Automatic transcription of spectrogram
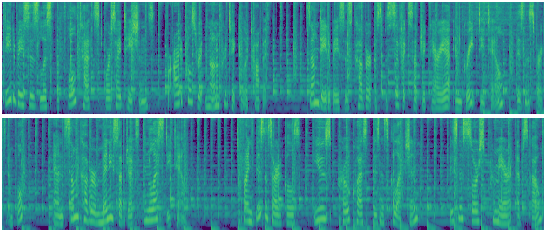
Databases list the full text or citations for articles written on a particular topic. Some databases cover a specific subject area in great detail, business for example, and some cover many subjects in less detail. To find business articles, use ProQuest Business Collection, Business Source Premier EBSCO,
